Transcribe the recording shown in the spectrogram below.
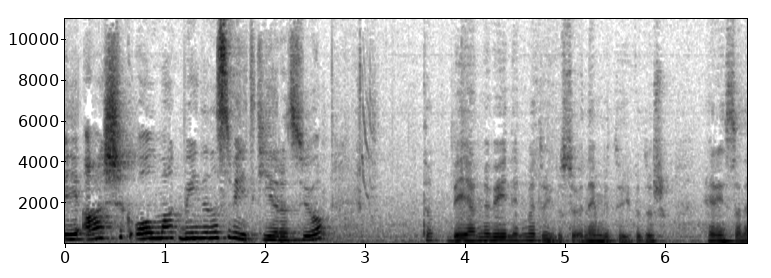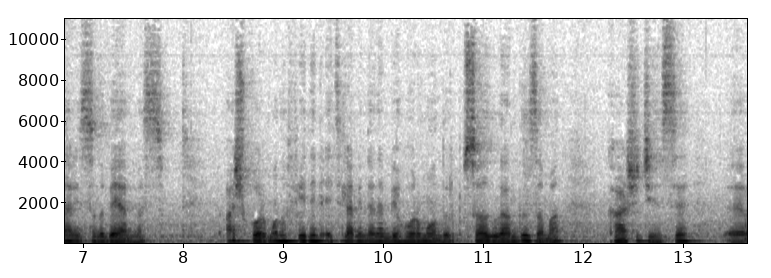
E, aşık olmak beyinde nasıl bir etki yaratıyor? Tabii beğenme beğenilme duygusu önemli bir duygudur. Her insan her insanı beğenmez. Aşk hormonu feniletilamin denen bir hormondur. Bu salgılandığı zaman karşı cinse e,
